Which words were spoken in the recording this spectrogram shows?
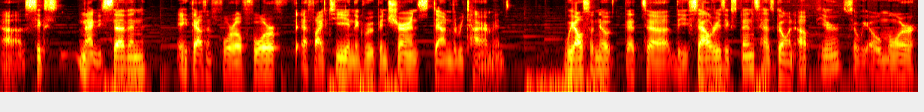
uh, 697, 8404 FIT and the group insurance down to the retirement. We also note that uh, the salaries expense has gone up here, so we owe more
